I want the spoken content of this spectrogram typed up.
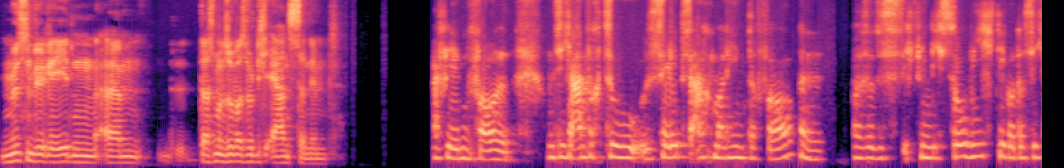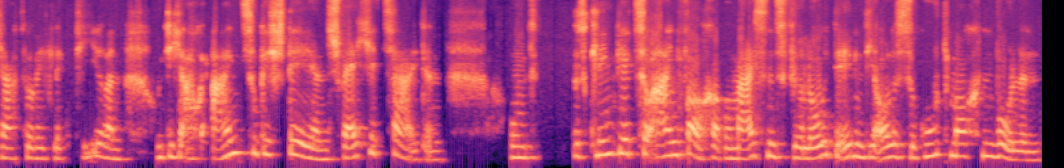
müssen wir reden, ähm, dass man sowas wirklich ernster nimmt. Auf jeden Fall. Und sich einfach zu selbst auch mal hinterfragen. Also das finde ich so wichtig oder sich auch zu reflektieren und sich auch einzugestehen, Schwäche zeigen. Und das klingt jetzt so einfach, aber meistens für Leute eben, die alles so gut machen wollen,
